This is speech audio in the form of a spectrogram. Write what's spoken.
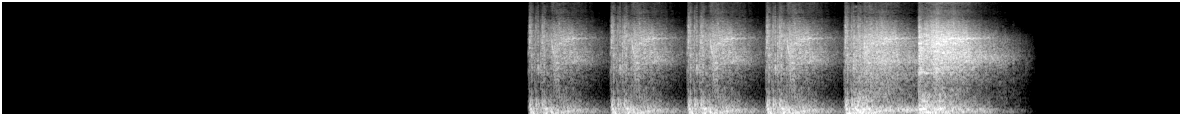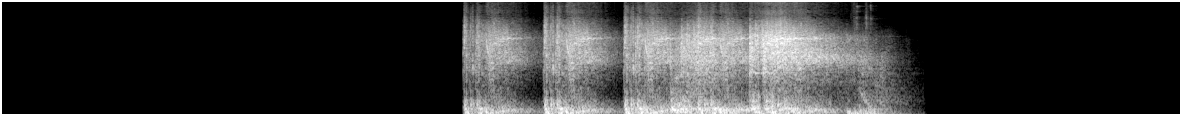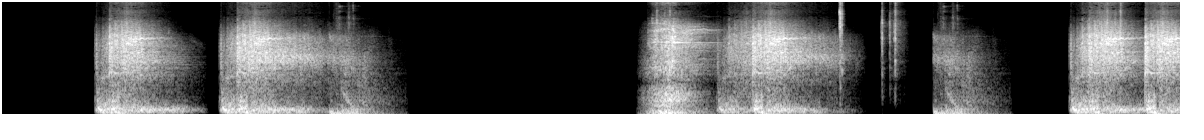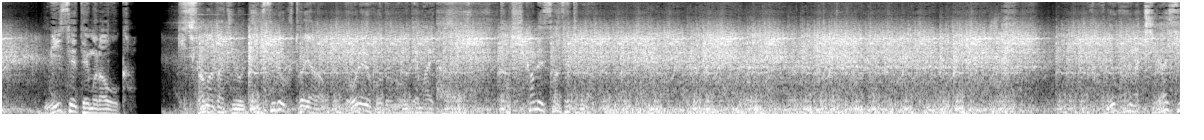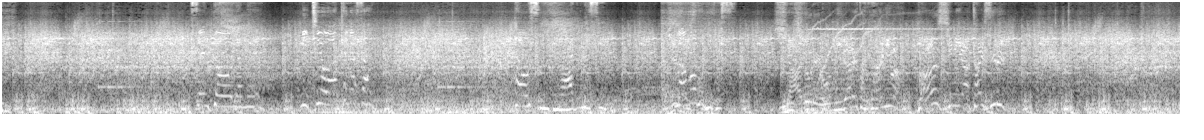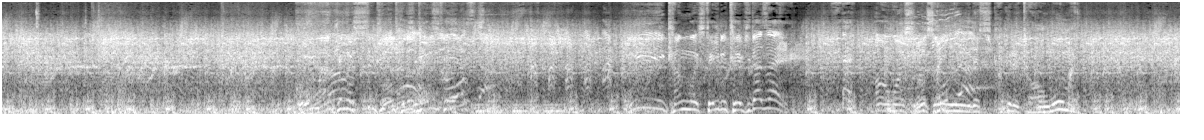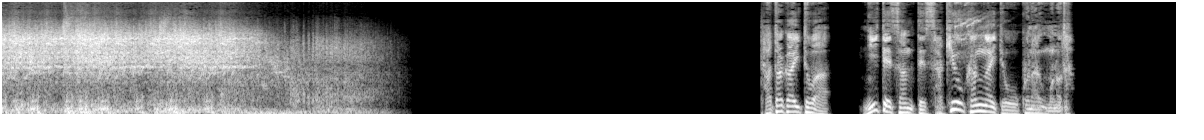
見せてもらおうか。貴様たちの実力とやらをどれほどの腕前か確かめさせてもらう。力が違いすぎる。戦闘をやめ道を開けなさい倒すのではありません守るのですシャドレを見られたからには万死に値するいい看護している敵だぜ面白そうだタイミングで仕掛けるとは思うまい戦いとは、2手3手先を考えて行うものだ。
